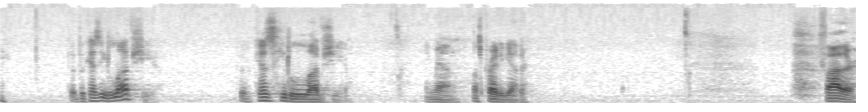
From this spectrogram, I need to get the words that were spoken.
but because He loves you. But because He loves you. Amen. Let's pray together. Father,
